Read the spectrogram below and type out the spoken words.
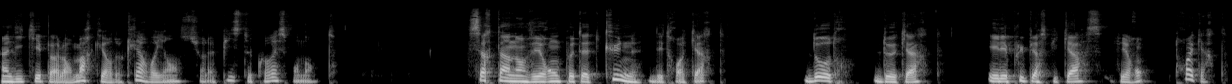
indiqué par leur marqueur de clairvoyance sur la piste correspondante. Certains n'en verront peut-être qu'une des trois cartes, d'autres deux cartes, et les plus perspicaces verront trois cartes.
